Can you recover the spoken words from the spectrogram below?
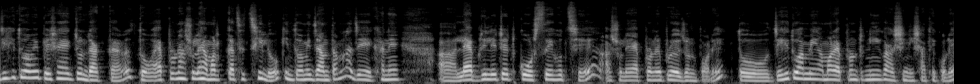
যেহেতু আমি পেশায় একজন ডাক্তার, তো অ্যাপ্রন আসলে আমার কাছে ছিল, কিন্তু আমি জানতাম না যে এখানে ল্যাব রিলেটেড কোর্সে হচ্ছে আসলে অ্যাপ্রনের প্রয়োজন পড়ে। তো যেহেতু আমি আমার অ্যাপ্রনটা নিয়ে আসিনি সাথে করে,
